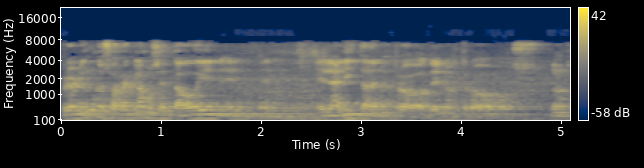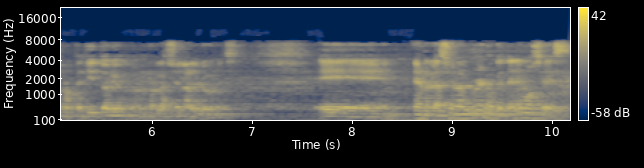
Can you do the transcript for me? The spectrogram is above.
pero ninguno de esos reclamos está hoy en, la lista de, nuestro, de, nuestros, de nuestros petitorios en relación al lunes. Eh, en relación al lunes lo que tenemos es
